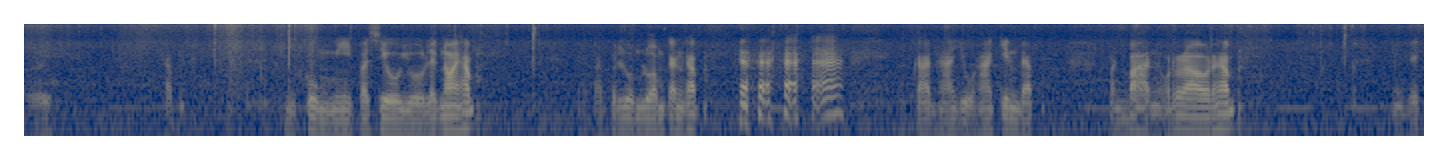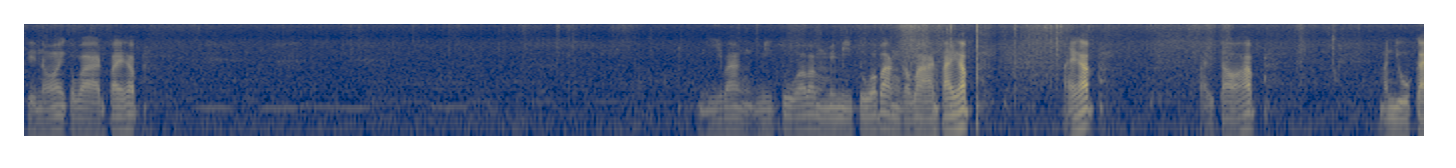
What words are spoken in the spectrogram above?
เอ้ยครับ มีกุ้งมีปลาซิวอยู่เล็กน้อยครับกันไปรวมๆกันครับ การหาอยู่หากินแบบบ้านๆของเรานะครับ เล็กๆน้อยก็ว่านไปครับ มีบ้าง มีตัวบ้าง ไม่มีตัวบ้างก็ว่ากันไปครับ ไปครับ ไปต่อครับ มันอยู่ไกล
